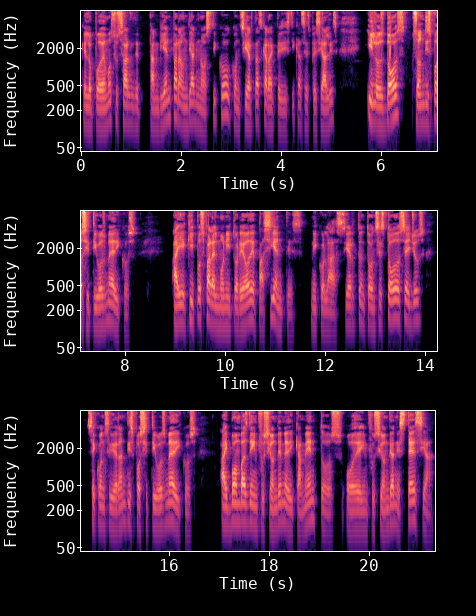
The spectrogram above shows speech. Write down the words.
que lo podemos usar también para un diagnóstico con ciertas características especiales y los dos son dispositivos médicos. Hay equipos para el monitoreo de pacientes, Nicolás, ¿cierto? Entonces todos ellos se consideran dispositivos médicos. Hay bombas de infusión de medicamentos o de infusión de anestesia.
